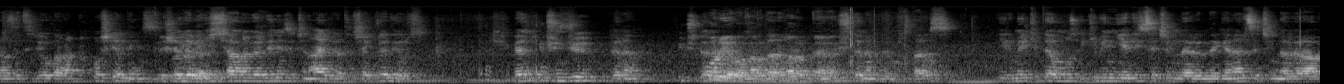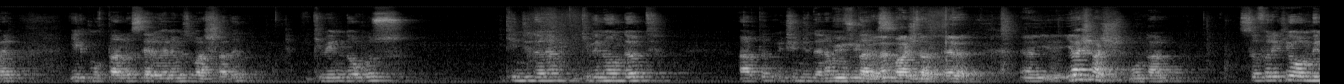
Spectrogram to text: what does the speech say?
gazeteci olarak hoş geldiniz. Teşekkür Böyle bir ederiz. imkanı verdiğiniz için ayrıca teşekkür ediyoruz. Ben üçüncü dönem, üç dönem Oraya muhtarım. evet. Üç dönemdir muhtarız. 22 Temmuz 2007 seçimlerinde genel seçimle beraber ilk muhtarlık serüvenimiz başladı. 2009 ikinci dönem 2014 artık üçüncü dönem Üçüncü muhtarız. dönem başladı. Evet. Yani yaş kaç muhtarım? 02 11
